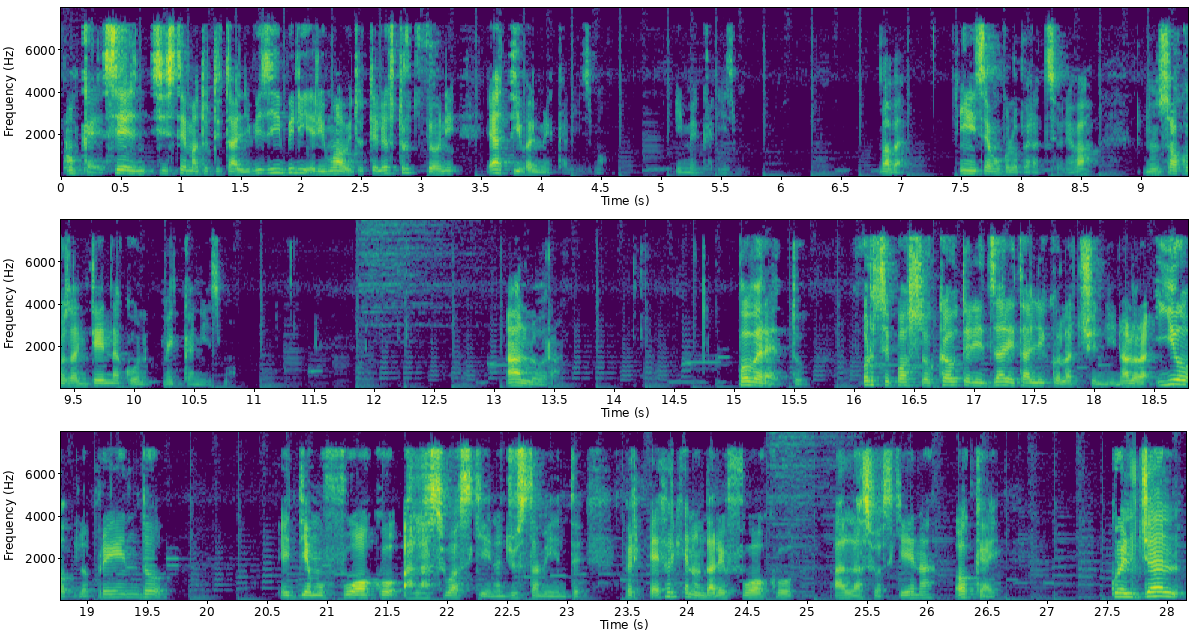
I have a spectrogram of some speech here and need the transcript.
Ok, se sistema tutti i tagli visibili, rimuovi tutte le ostruzioni e attiva il meccanismo. Il meccanismo. Vabbè, iniziamo con l'operazione, va? Non so cosa intenda con meccanismo. Allora. Poveretto, forse posso cautelizzare i tagli con l'accendino. Allora, io lo prendo e diamo fuoco alla sua schiena, giustamente. Perché, perché non dare fuoco alla sua schiena? Ok. Quel gel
